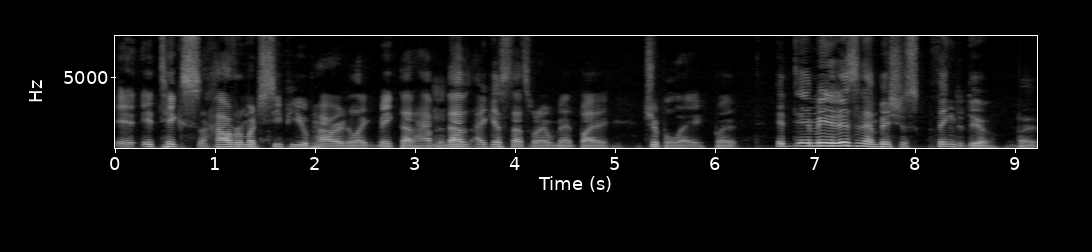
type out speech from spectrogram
It, it takes however much CPU power to like make that happen. Mhm. That I guess that's what I meant by AAA. But it I mean it is an ambitious thing to do. But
